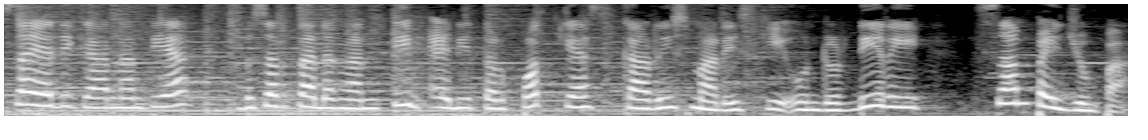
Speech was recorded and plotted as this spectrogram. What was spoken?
Saya Tika Nantia beserta dengan tim editor podcast Karisma Rizky undur diri. Sampai jumpa.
